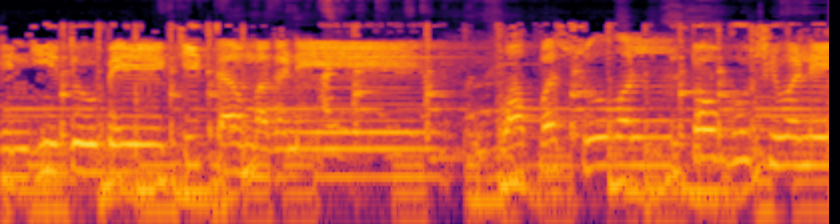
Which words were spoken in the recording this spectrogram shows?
ಹಿಂಗಿದು ಬೇಕಿತ ಮಗನೇ ವಾಪಸ್ಸು ಹೊಲ್ಟೋಗು ಶಿವನೇ.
